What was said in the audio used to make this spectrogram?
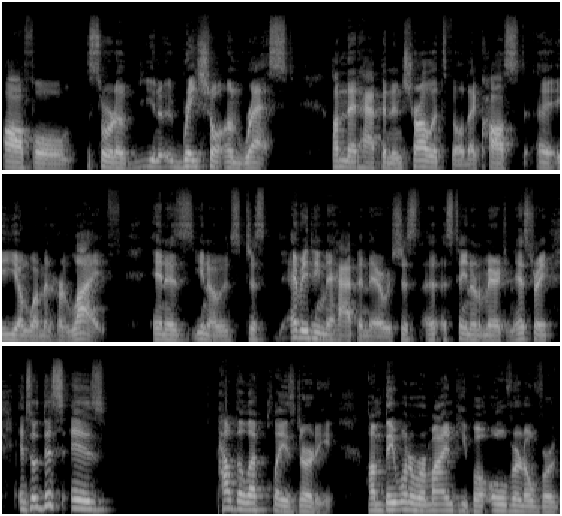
awful sort of you know racial unrest um, that happened in Charlottesville that cost a, a young woman her life and is you know it's just everything that happened there was just a, a stain on American history. And so this is how the left plays dirty. Um, they want to remind people over and over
